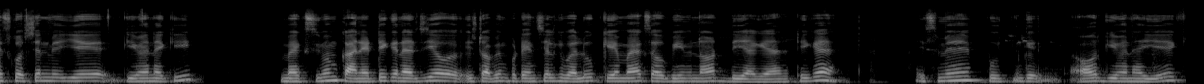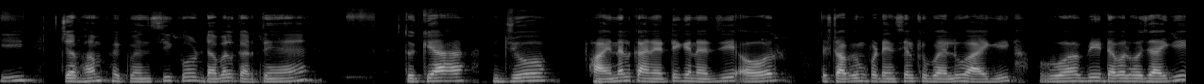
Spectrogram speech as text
इस क्वेश्चन में ये गिवन है कि मैक्सिमम काइनेटिक एनर्जी और स्टॉपिंग पोटेंशियल की वैल्यू के मैक्स और बी नॉट दिया गया है, ठीक है? इसमें और गिवन है ये कि जब हम फ्रिक्वेंसी को डबल करते हैं तो क्या जो फाइनल काइनेटिक एनर्जी और स्टॉपिंग पोटेंशियल की वैल्यू आएगी, वह भी डबल हो जाएगी?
